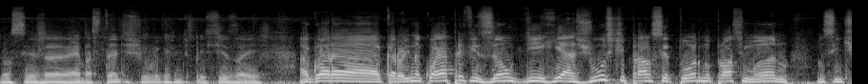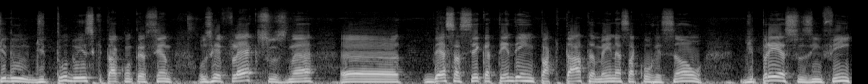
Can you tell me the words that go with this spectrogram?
Ou seja, é bastante chuva que a gente precisa aí. Agora, Carolina, qual é a previsão de reajuste para o setor no próximo ano, no sentido de tudo isso que está acontecendo? Os reflexos né, uh, dessa seca tendem a impactar também nessa correção de preços, enfim,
